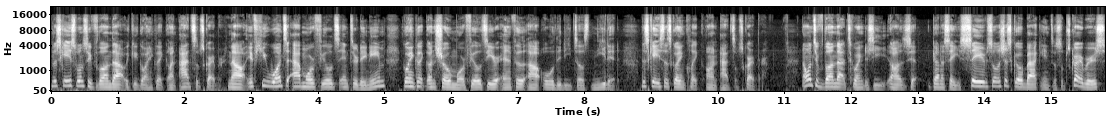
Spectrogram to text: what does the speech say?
In this case, once we've done that, we could go ahead and click on add subscriber. Now, if you want to add more fields into the name, go ahead and click on show more fields here and fill out all the details needed. In this case, let's go ahead and click on add subscriber. Now, once you've done that, it's going to see, uh, gonna say save. So let's just go back into subscribers.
